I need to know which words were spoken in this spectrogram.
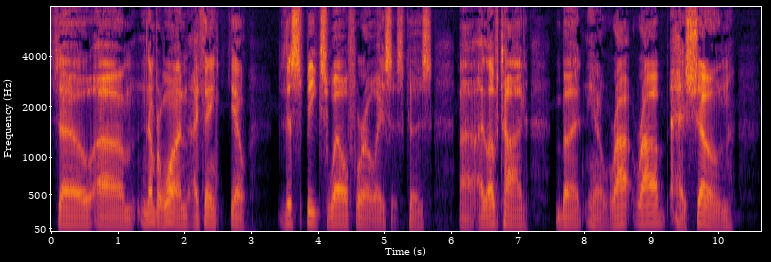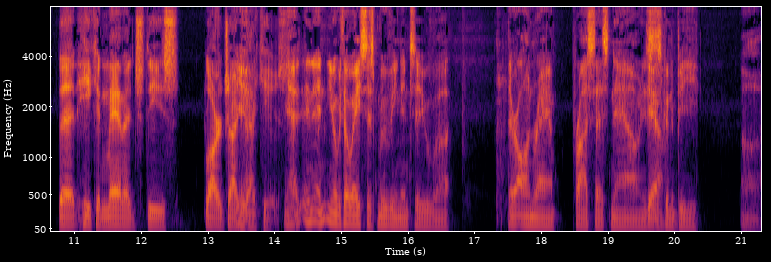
So um, number one, I think you know this speaks well for Oasis because uh, I love Todd, but you know Rob, Rob, has shown that he can manage these large IDIQs. Yeah, yeah. And, and you know with Oasis moving into uh, their on ramp process now, and it's yeah. going to be. Uh,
